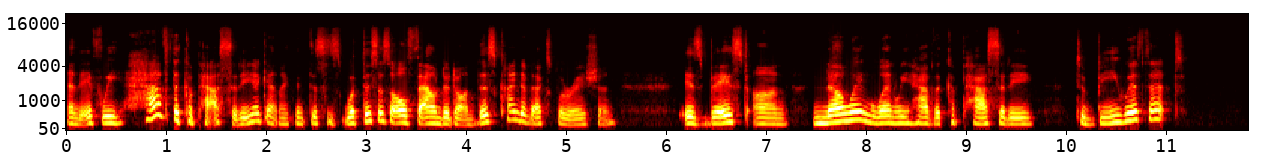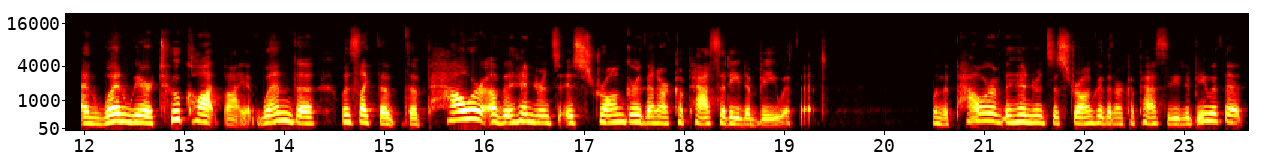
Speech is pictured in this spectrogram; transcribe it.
and if we have the capacity, again, I think this is what this is all founded on. This kind of exploration is based on knowing when we have the capacity to be with it and when we are too caught by it, when the when it's like the, the power of the hindrance is stronger than our capacity to be with it. When the power of the hindrance is stronger than our capacity to be with it,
